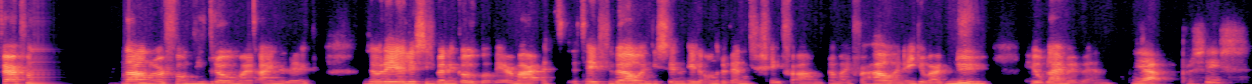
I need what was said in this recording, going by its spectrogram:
ver vandaan hoor, van die droom uiteindelijk. Zo realistisch ben ik ook wel weer. Maar het, het heeft wel in die zin een hele andere wending gegeven aan, aan mijn verhaal. En eentje waar ik nu heel blij mee ben. ja, precies.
